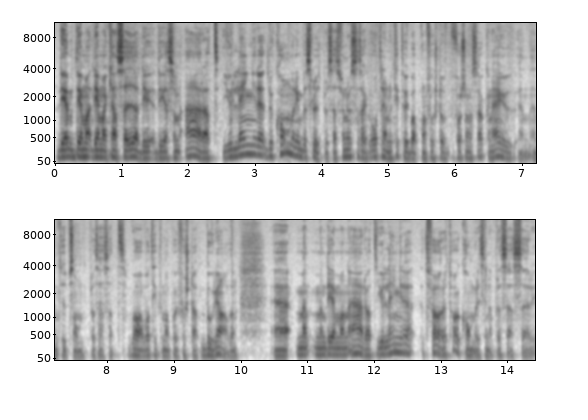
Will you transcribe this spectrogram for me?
Det, det, man, det man kan säga, det, det som är att ju längre du kommer i en beslutsprocess, för nu som sagt, återigen, nu tittar vi bara på de första forskningsansökan är ju en, en typ sån process, att vad, vad tittar man på i första början av den? Eh, men, men det man är då att ju längre ett företag kommer i sina processer,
